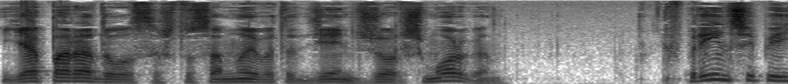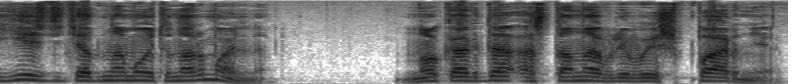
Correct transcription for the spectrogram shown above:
Я порадовался, что со мной в этот день Джордж Морган. В принципе, ездить одному — это нормально. Но когда останавливаешь парня,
